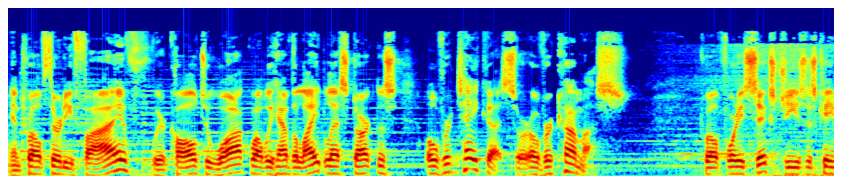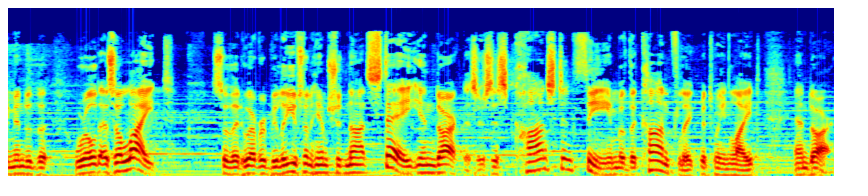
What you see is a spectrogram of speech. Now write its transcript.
In 1235, we're called to walk while we have the light, lest darkness overtake us or overcome us. 1246, Jesus came into the world as a light so that whoever believes in him should not stay in darkness. There's this constant theme of the conflict between light and dark.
